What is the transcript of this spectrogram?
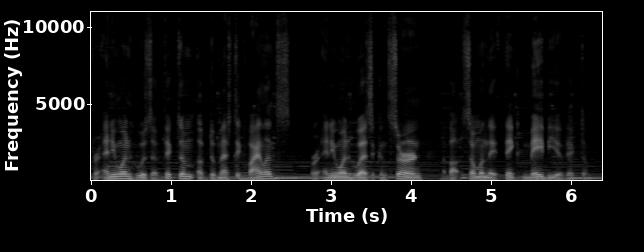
for anyone who is a victim of domestic violence or anyone who has a concern about someone they think may be a victim.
